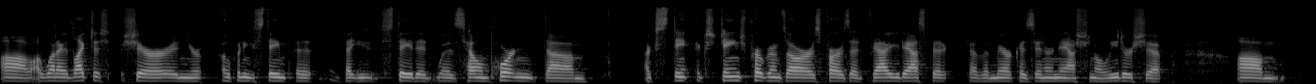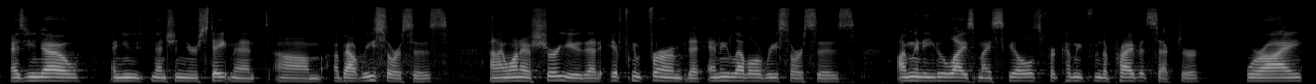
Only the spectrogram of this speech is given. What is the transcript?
Uh, what I'd like to share in your opening statement that you stated was how important um, exchange programs are as far as that valued aspect of America's international leadership. Um, as you know, and you mentioned your statement um, about resources, and I want to assure you that if confirmed at any level of resources, I'm going to utilize my skills for coming from the private sector, where I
